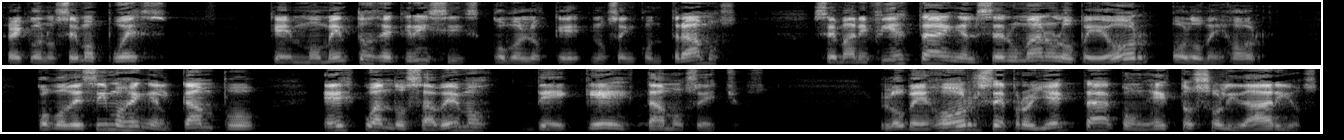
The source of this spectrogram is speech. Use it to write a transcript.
Reconocemos, pues, que en momentos de crisis como en los que nos encontramos, se manifiesta en el ser humano lo peor o lo mejor. Como decimos en el campo, es cuando sabemos de qué estamos hechos. Lo mejor se proyecta con gestos solidarios,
